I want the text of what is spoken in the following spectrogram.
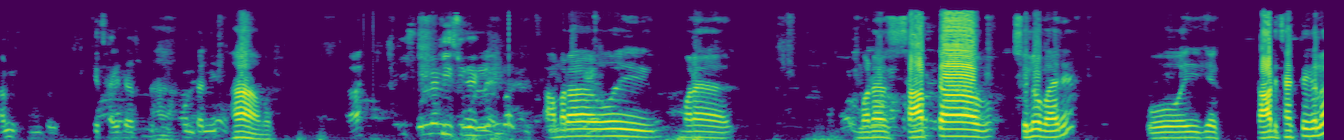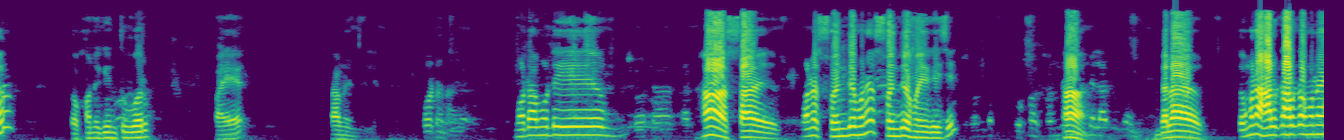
আমি সাইডে আসুন হ্যাঁ। ফোনটা নিয়ে? হ্যাঁ বল। কি শুনলেন কি শুনলেন আমরা ওই মানে মানে সাপটা ছিল বাইরে ওই যে কাঠ ছাঁকতে গেল তখন কিন্তু ওর পায়ে কামড়ে দিল। মোটামুটি হ্যাঁ সা- মানে সন্ধে মানে সন্ধে হয়ে গেছে। হ্যাঁ বেলা তো মানে হালকা হালকা মানে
